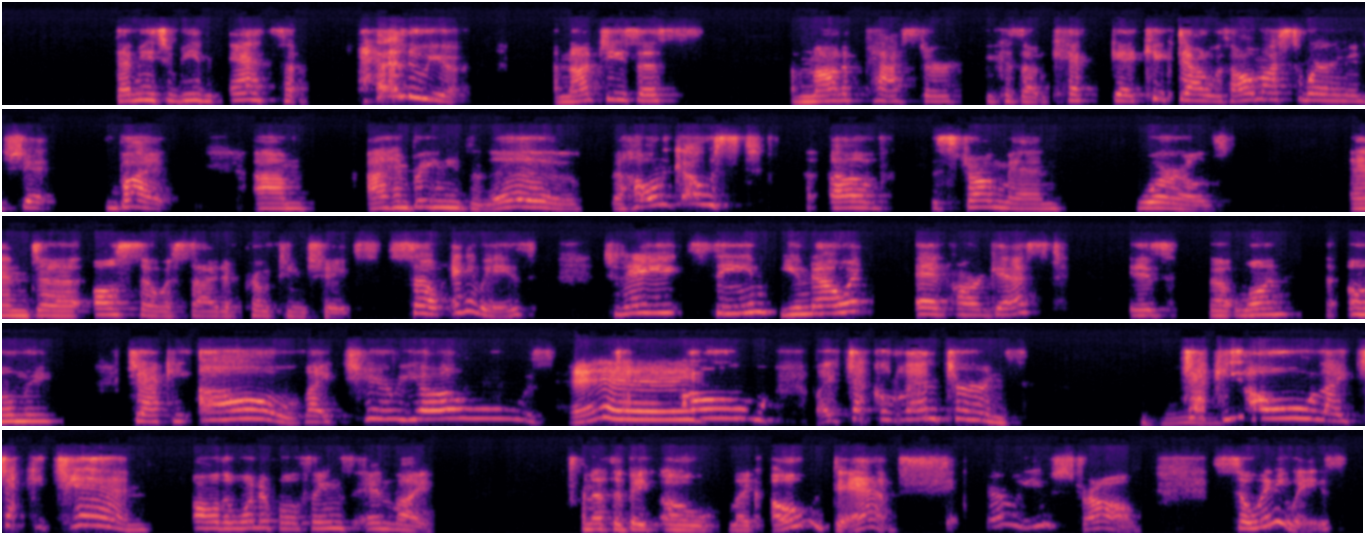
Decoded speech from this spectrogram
that means you need an answer. Hallelujah. I'm not Jesus. I'm not a pastor because I'd get kicked out with all my swearing and shit. But um, I am bringing you the love, the Holy Ghost of the strongman world, and uh, also a side of protein shakes. So, anyways, today's theme, you know it, and our guest is the one, the only Jackie O, like Cheerios. Hey. Oh, like Jack O' Lanterns. Mm-hmm. Jackie O, like Jackie Chan. All the wonderful things in life. And that's a big O, like, oh, damn, shit, girl, you strong. So, anyways,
